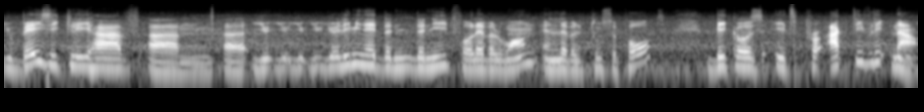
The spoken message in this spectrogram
you basically have, um, uh, you, you, you eliminate the, the need for level one and level two support because it's proactively, now,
